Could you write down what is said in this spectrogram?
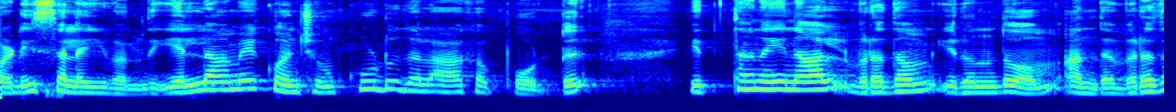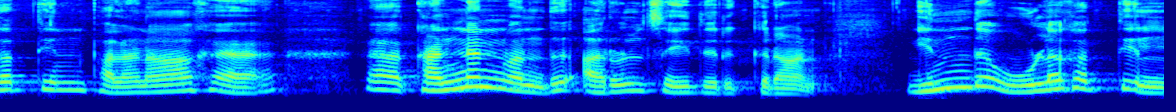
வடிசலை வந்து எல்லாமே கொஞ்சம் கூடுதலாக போட்டு இத்தனை நாள் விரதம் இருந்தோம். அந்த விரதத்தின் பலனாக கண்ணன் வந்து அருள் செய்திருக்கிறான். இந்த உலகத்தில்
